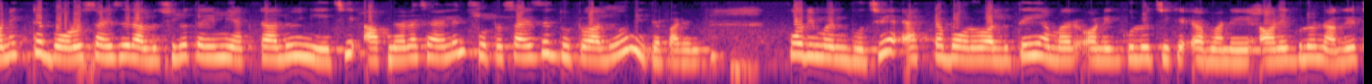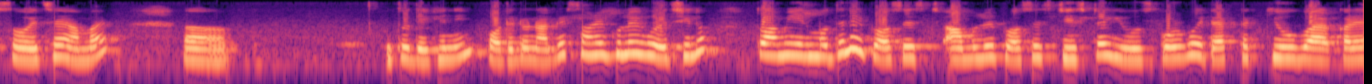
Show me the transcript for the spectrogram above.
অনেকটা বড় সাইজের আলু ছিল, তাই আমি একটা আলুই নিয়েছি। আপনারা চাইলেন ছোট সাইজের দুটো আলুও নিতে পারেন। পরিমাণ বুঝে একটা বড় আলুতেই আমার অনেকগুলো চিকেন মানে অনেকগুলো নাগেটস হয়েছে আমার। তো দেখে নিন পটেটো নাগেটস অনেকগুলোই হয়েছিল। তো আমি এর মধ্যে না প্রসেস আমুলের প্রসেস চিজটা ইউজ করব। এটা একটা কিউব আকারে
